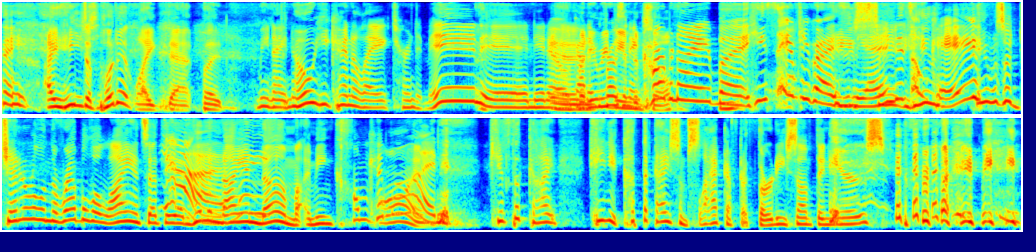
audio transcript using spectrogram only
Like, I hate to put it like that, but I mean, I know he kind of like turned him in and, you know, And- got him frozen in himself. carbonite, but mm. he saved you guys in he's the end. It's he- okay. He was a general in the Rebel Alliance at the end. Him Yeah, and Nyan like- Num. I mean, come, Come on. on. Give the guy. Can you cut the guy some slack after thirty something years? I mean,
